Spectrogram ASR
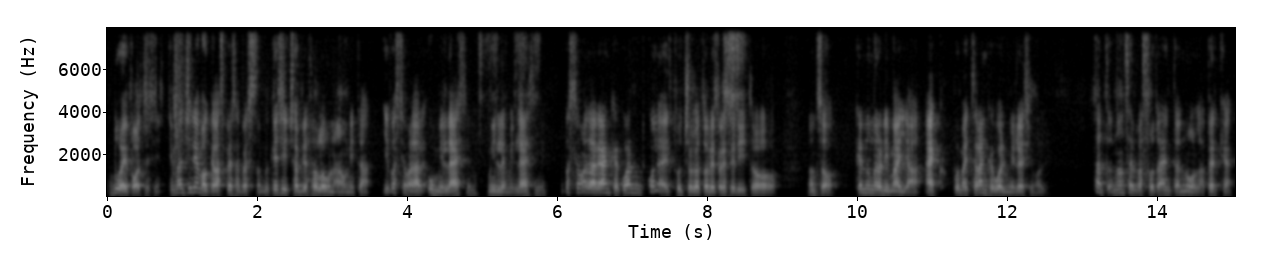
Due ipotesi. Immaginiamo che person- che Ciccio abbia solo una unità. Gli possiamo dare un millesimo, mille millesimi. Gli possiamo dare anche qual, qual è il tuo giocatore preferito. Non so, che numero di maglia ha. Ecco, puoi mettere anche quel millesimo lì. Tanto non serve assolutamente a nulla. Perché?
